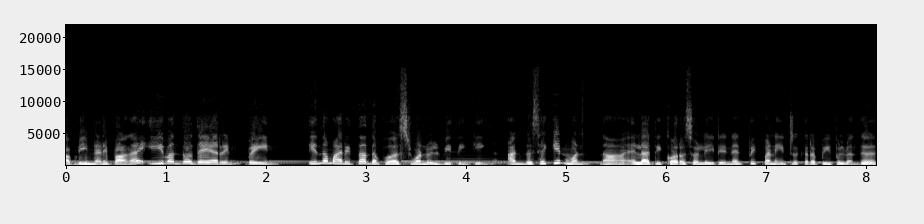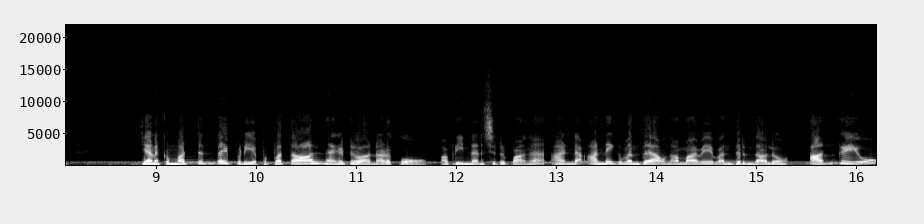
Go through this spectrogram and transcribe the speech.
அப்படின்னு நினைப்பாங்க ஈவன் தோ தேர் இன் பெயின் இந்த மாதிரி தான் அந்த first one will be thinking and the second one நான் எல்லாத்தையும் குறை சொல்லிட்டு நெட் பிக் பண்ணிட்டு இருக்கிற பீப்புள் வந்து எனக்கு மட்டும்தான் இப்படி எப்போ பார்த்தாலும் நெகட்டிவாக நடக்கும் அப்படின்னு நினச்சிட்டு இருப்பாங்க. அண்ட் அன்னைக்கு வந்து அவங்க அம்மாவே வந்திருந்தாலும் அங்கேயும்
